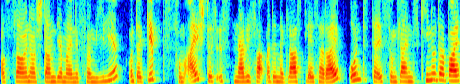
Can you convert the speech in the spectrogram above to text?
aus Frauenau stammt ja meine Familie. Und da gibt es vom Eisch, das ist, na, wie sagt man denn, eine Glasbläserei. Und da ist so ein kleines Kino dabei,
